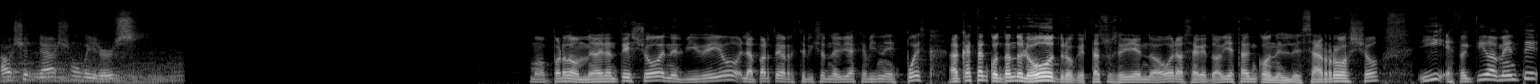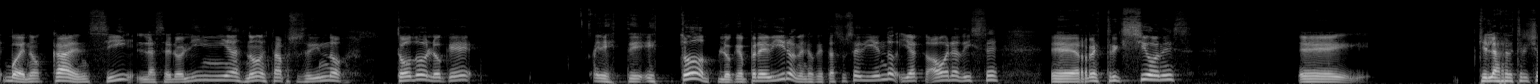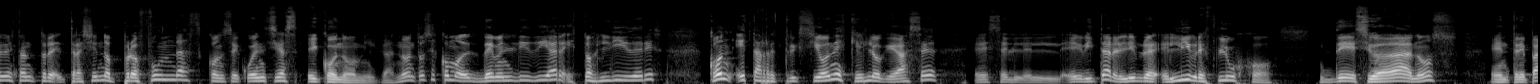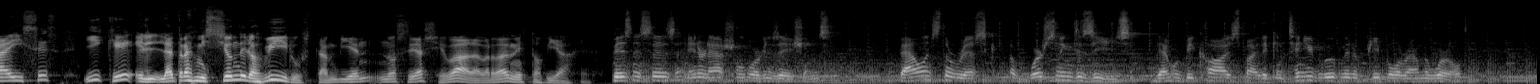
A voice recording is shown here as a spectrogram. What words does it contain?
How should national leaders Bueno, perdón, me adelanté yo en el video, la parte de restricción del viaje viene después. Acá están contando lo otro que está sucediendo ahora, o sea que todavía están con el desarrollo. Y efectivamente, bueno, caen sí las aerolíneas, ¿no? Está sucediendo todo lo que. Este, es todo lo que previeron es lo que está sucediendo. Y ahora dice eh, restricciones. Eh, que las restricciones están trayendo profundas consecuencias económicas, ¿no? Entonces, ¿cómo deben lidiar estos líderes con estas restricciones? Que es lo que hace es el, evitar el libre, el libre flujo de ciudadanos entre países y que la transmisión de los virus también no sea llevada, ¿verdad?, en estos viajes. Businesses and international organizations balance the risk of worsening disease that would be caused by the continued movement of people around the world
